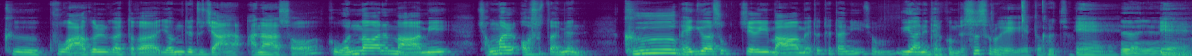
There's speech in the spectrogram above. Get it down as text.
그 구악을 갖다가 염두에 두지 않아서 그 원망하는 마음이 정말 없었다면 그 백유아 숙제의 마음에도 대단히 좀 위안이 될 겁니다. 스스로에게도. 그렇죠. 예. 예, 예. 예.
